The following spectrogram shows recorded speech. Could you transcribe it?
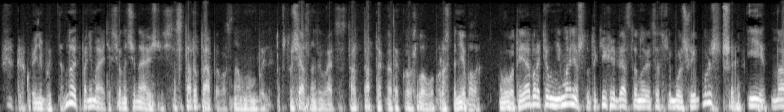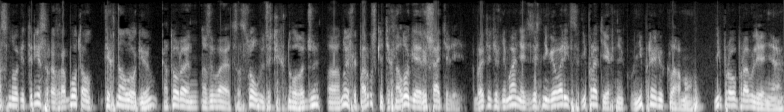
какой-нибудь там. Ну, это, понимаете, все начинающиеся стартапы в основном были. То, что сейчас называется стартап, тогда такого слова просто не было. Вот. И я обратил внимание, что таких ребят становится все больше и больше. И на основе ТРИС разработал технологию, которая называется Solvage Technology. А, ну, если по-русски, технология решателей. Обратите внимание, здесь не говорится ни про технику, ни про рекламу, ни про управление.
